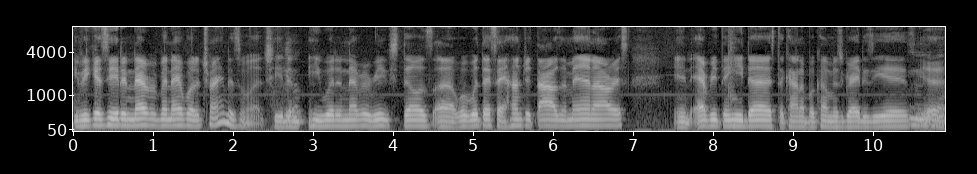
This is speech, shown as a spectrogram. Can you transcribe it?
because he'd have never been able to train as much. He didn't. He would have never reached those. Uh, what would they say? Hundred thousand man hours in everything he does to kind of become as great as he is. Mhm. Yeah.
